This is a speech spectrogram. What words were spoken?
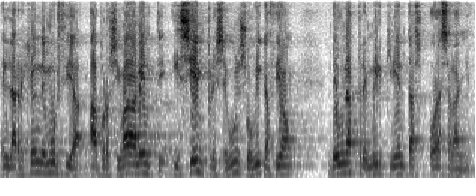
en la región de Murcia aproximadamente y siempre según su ubicación de unas 3.500 horas al año,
